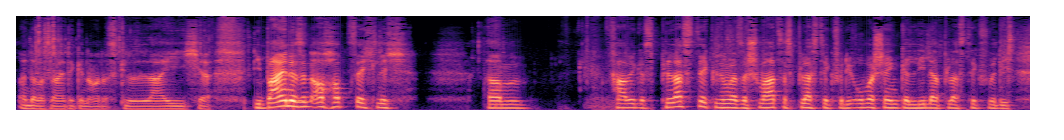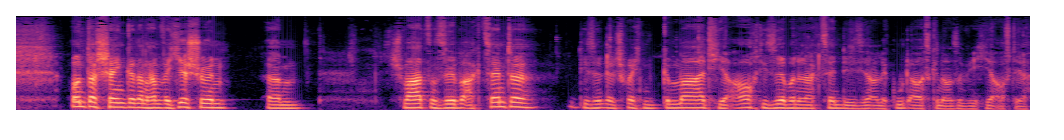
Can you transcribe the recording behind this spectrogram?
andere Seite genau das gleiche. Die Beine sind auch hauptsächlich ähm, farbiges Plastik, beziehungsweise schwarzes Plastik für die Oberschenkel, lila Plastik für die Unterschenkel. Dann haben wir hier schön ähm, schwarz und silber Akzente. Die sind entsprechend gemalt. Hier auch die silbernen Akzente, die sehen alle gut aus, genauso wie hier auf, der,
